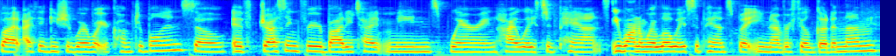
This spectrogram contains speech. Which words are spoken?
but I think you should wear what you're comfortable in. So if dressing for your body type means wearing high-waisted pants, you wanna wear low-waisted pants, but you never feel good in them,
